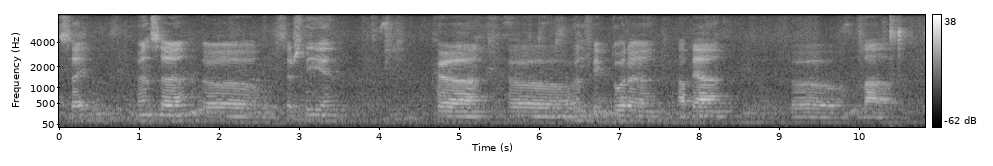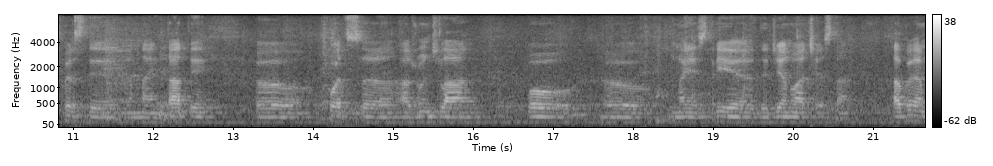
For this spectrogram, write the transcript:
săi, însă se știe că în pictură abia la vârste înaintate poți să ajungi la o maestrie de genul acesta. Avem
